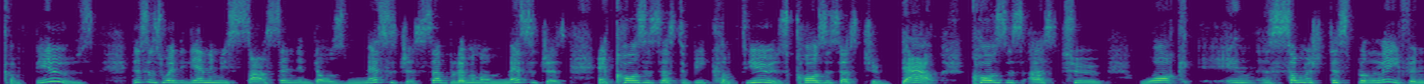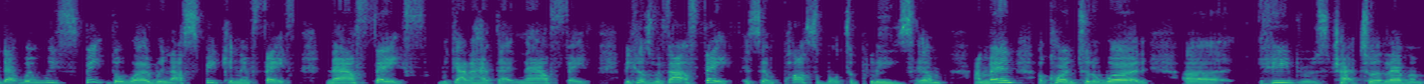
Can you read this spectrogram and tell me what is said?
confused. This is where the enemy starts sending those messages, subliminal messages, and causes us to be confused, causes us to doubt, causes us to walk in so much disbelief in that when we speak the word, we're not speaking in faith. Now, faith we got to have that now faith because without faith, it's impossible to please Him. Amen. According to the word, uh, Hebrews chapter 11,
